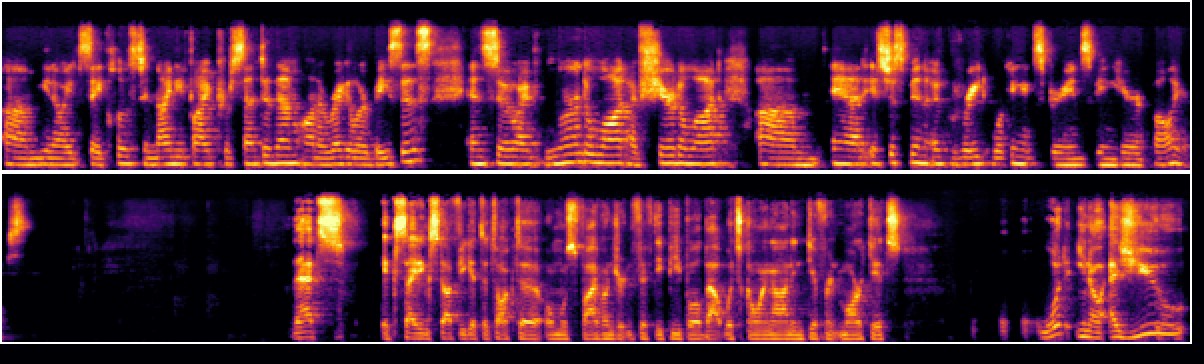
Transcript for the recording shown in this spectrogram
um, you know, I'd say close to 95% of them on a regular basis. And so I've learned a lot, I've shared a lot, um, and it's just been a great working experience being here at Colliers. That's exciting stuff. You get to talk to almost 550 people about what's going on in different markets. What, you know, as you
